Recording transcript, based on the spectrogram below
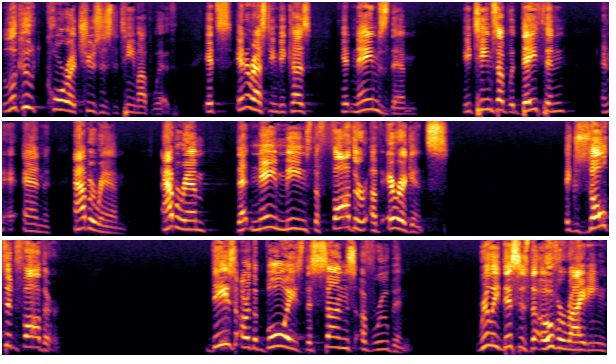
Look who Korah chooses to team up with. It's interesting because it names them. He teams up with Dathan and, and Abiram. Abiram, that name means the father of arrogance, exalted father. These are the boys, the sons of Reuben. Really, this is the overriding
